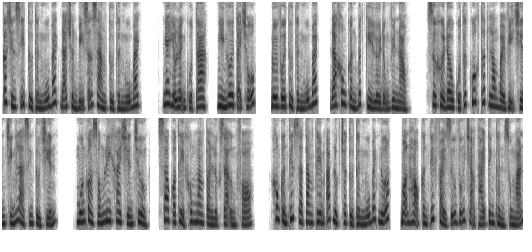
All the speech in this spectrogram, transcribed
các chiến sĩ tử thần ngũ bách đã chuẩn bị sẵn sàng tử thần ngũ bách. Nghe hiệu lệnh của ta, nghỉ ngơi tại chỗ. Đối với tử thần ngũ bách, đã không cần bất kỳ lời động viên nào. Sự khởi đầu của thất quốc thất long bài vị chiến chính là sinh tử chiến muốn còn sống ly khai chiến trường, sao có thể không mang toàn lực ra ứng phó? Không cần thiết gia tăng thêm áp lực cho tử thần ngũ bách nữa, bọn họ cần thiết phải giữ vững trạng thái tinh thần sung mãn.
